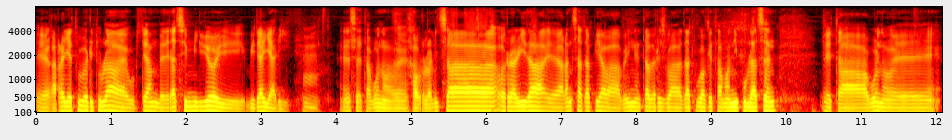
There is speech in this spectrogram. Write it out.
e, garraiatu berritula urtean bederatzi milioi bidaiari. Hmm. Ez, eta bueno, e, jaurlaritza horrari da e, arantza tapia ba, behin eta berriz ba, datuak eta manipulatzen, eta bueno, e,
